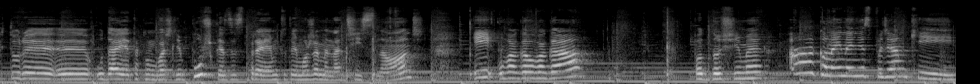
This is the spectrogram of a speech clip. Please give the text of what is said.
który y, udaje taką właśnie puszkę ze sprayem. Tutaj możemy nacisnąć. I uwaga, uwaga, podnosimy. A, kolejne niespodzianki.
